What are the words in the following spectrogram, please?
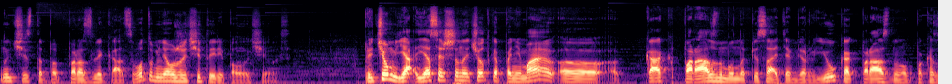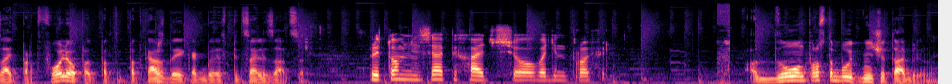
ну чисто по поразвлекаться. Вот у меня уже 4 получилось. Причем я, я совершенно четко понимаю, э, как по-разному написать овервью, как по-разному показать портфолио под, под, под каждую как бы специализацию. Притом нельзя пихать все в один профиль. Ну, он просто будет нечитабельный.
